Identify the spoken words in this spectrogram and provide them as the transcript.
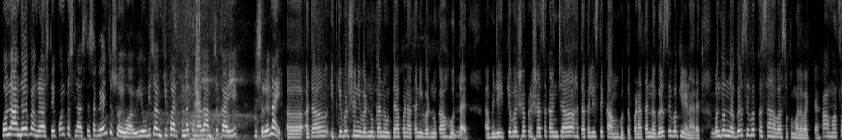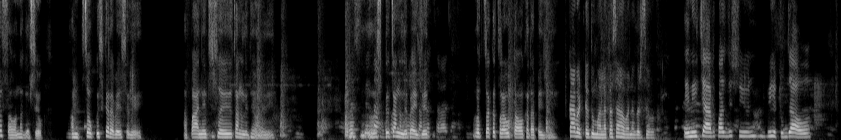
कोण आंधळ पांगळा असते कोण कसला असते सगळ्यांची सोय व्हावी. एवढीच आमची प्रार्थना. तुम्हाला आमचं काही दुसरं नाही. आता इतके वर्ष निवडणुका नव्हत्या पण आता निवडणुका होत आहेत. म्हणजे इतके वर्ष प्रशासकांच्या हाताखालीच ते काम होतं पण आता नगरसेवक येणार आहेत. पण तो नगरसेवक कसा हवा असं तुम्हाला वाटतं कामाचा असावा नगरसेवक. आमची चौकशी करावी सगळे. पाण्याची सोय चांगली ठेवावी. रस्ते चांगले पाहिजेत. रोजचा कचरा उठावा करा पाहिजे. काय वाटतं तुम्हाला? कसा हवा नगरसेवक? त्यांनी चार पाच दिवस येऊन भेटून जावं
